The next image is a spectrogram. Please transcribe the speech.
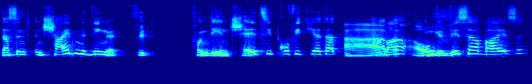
Das sind entscheidende Dinge, für, von denen Chelsea profitiert hat, aber, aber auch in gewisser Weise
